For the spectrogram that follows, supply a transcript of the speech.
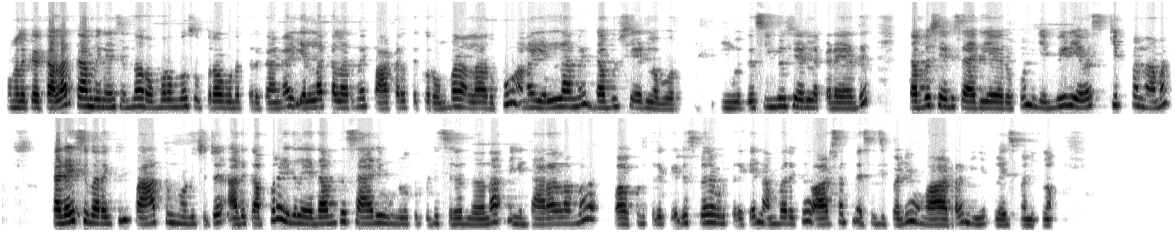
உங்களுக்கு கலர் காம்பினேஷன் தான் ரொம்ப ரொம்ப சூப்பரா கொடுத்துருக்காங்க. எல்லா கலருமே பார்க்கறதுக்கு ரொம்ப நல்லா இருக்கும். ஆனா எல்லாமே டபுள் ஷேட்ல வரும். உங்களுக்கு சிங்கிள் ஷேட்ல கிடையாது. டபுள் ஷேடு சாரியா இருக்கும். நீங்க வீடியோவை ஸ்கிப் பண்ணாம கடைசி வரைக்கும் பார்த்து முடிச்சுட்டு அதுக்கப்புறம் இதுல ஏதாவது saree உங்களுக்கு பிடிச்சிருந்ததுன்னா நீங்க தாராளமா அஹ் டிஸ்பிளே கொடுத்திருக்க நம்பருக்கு வாட்ஸ்அப் மெசேஜ் பண்ணி உங்க ஆர்டரை நீங்க பிளேஸ் பண்ணிக்கலாம்.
